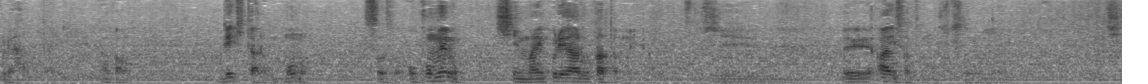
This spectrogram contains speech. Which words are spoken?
くれはったりなんかできたらものそうそうお米も新米くれはる方もいられますし、で挨拶も普通にし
